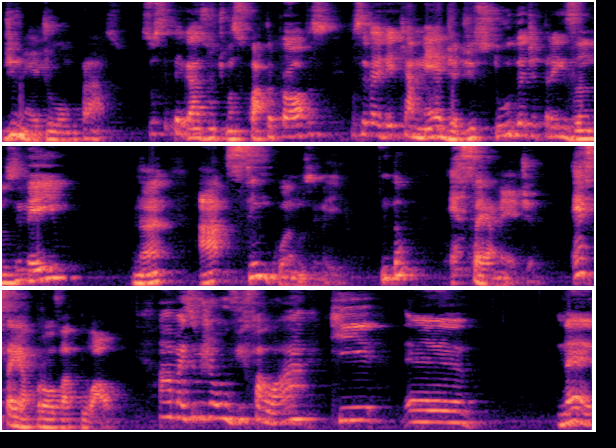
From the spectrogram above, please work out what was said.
de médio e longo prazo. Se você pegar as últimas quatro provas, você vai ver que a média de estudo é de três anos e meio né, a cinco anos e meio. Então, essa é a média. Esta é a prova atual. Ah, mas eu já ouvi falar que é, né,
